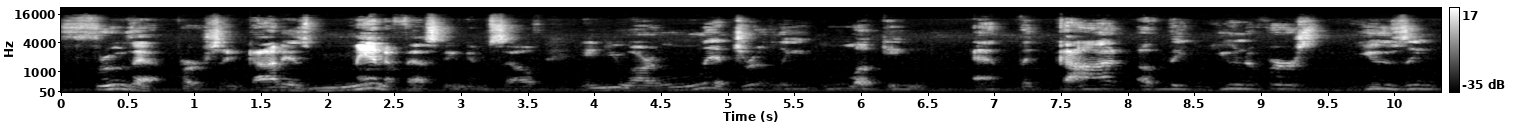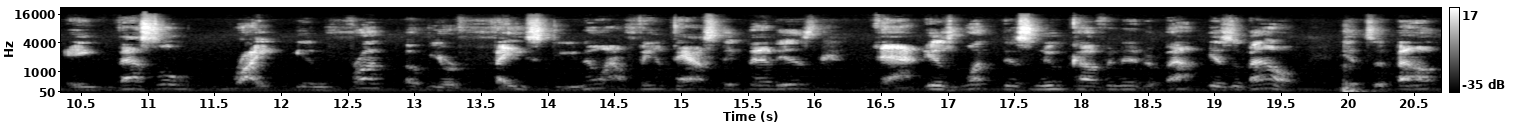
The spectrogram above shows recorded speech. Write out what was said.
through that person. God is manifesting himself, and you are literally looking at the God of the universe using a vessel right in front of your face. Do you know how fantastic that is? That is what this new covenant about is about. It's about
